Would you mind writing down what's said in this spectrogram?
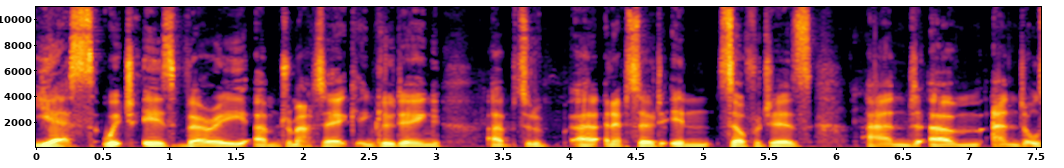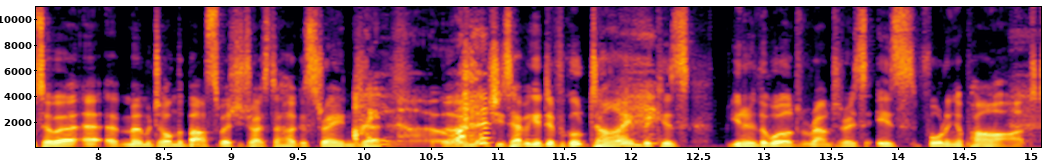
Yes, which is very um, dramatic, including uh, sort of uh, an episode in Selfridges. And um, and also a, a moment on the bus where she tries to hug a stranger. I know. And she's having a difficult time because you know the world around her is, is falling apart.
